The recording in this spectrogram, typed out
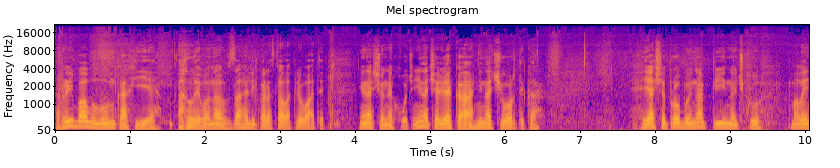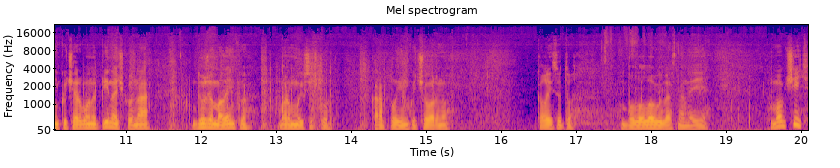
Риба в лунках є, але вона взагалі перестала клювати. Ні на що не хоче, ні на черв'яка, ні на чортика. Я ще пробую на піночку, маленьку червону піночку на дуже маленьку мормишечку, краплинку чорну. Колись тут було ловилась на неї. Мовчить.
